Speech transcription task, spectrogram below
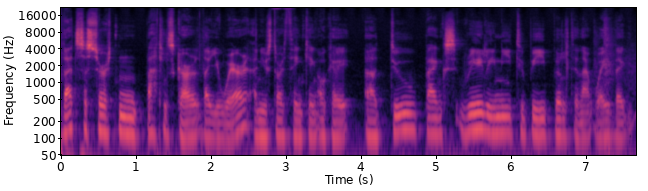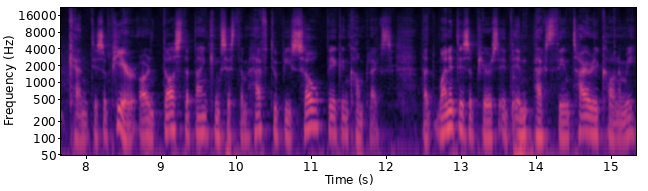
that's a certain battle scar that you wear, and you start thinking, okay, uh, do banks really need to be built in that way they can disappear? Or does the banking system have to be so big and complex that when it disappears, it impacts the entire economy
